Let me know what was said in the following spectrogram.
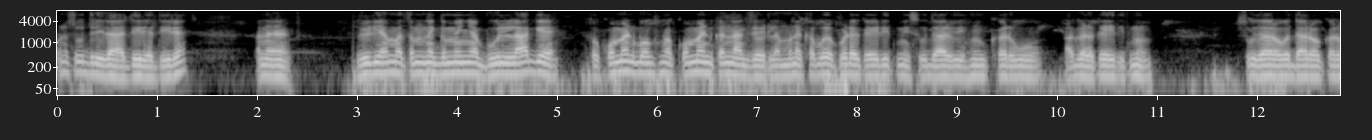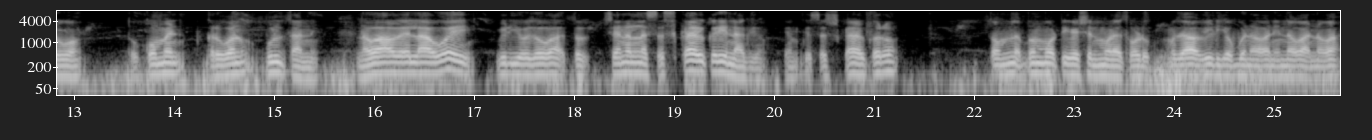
પણ સુધરી રહ્યા ધીરે ધીરે. અને વિડીયામાં તમને ગમે ત્યાં ભૂલ લાગે, તો કોમેન્ટ બોક્સમાં કોમેન્ટ કરી નાખજો. એટલે મને ખબર પડે કઈ રીતની સુધારવી શું કરવું, આગળ કઈ રીતનું સુધારો, વધારો કરવો. તો કોમેન્ટ કરવાનું ભૂલતા નહીં. નવા આવેલા હોય વીડિયો જોવા, તો ચેનલને સબસ્ક્રાઈબ કરી નાખજો. કેમ કે સબસ્ક્રાઈબ કરો તો અમને પણ મોટિવેશન મળે થોડુંક. મજા આવે વીડિયો બનાવવાની નવા નવા.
